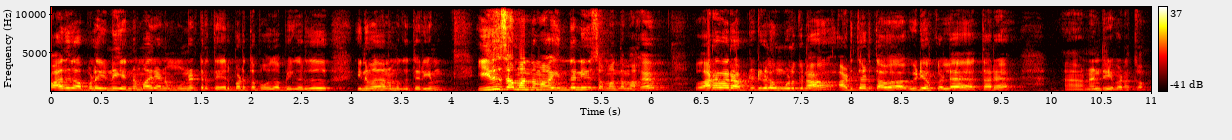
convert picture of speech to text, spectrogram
பாதுகாப்பில் இன்னும் என்ன மாதிரியான முன்னேற்றத்தை ஏற்படுத்த போகுது அப்படிங்கிறது இனிமேல் தான் நமக்கு தெரியும். இது சம்பந்தமாக இந்த நியூஸ் சம்பந்தமாக வர வர அப்டேட்டுகளை உங்களுக்கு நான் அடுத்தடுத்த வீடியோக்களில் தரேன். நன்றி வணக்கம்.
